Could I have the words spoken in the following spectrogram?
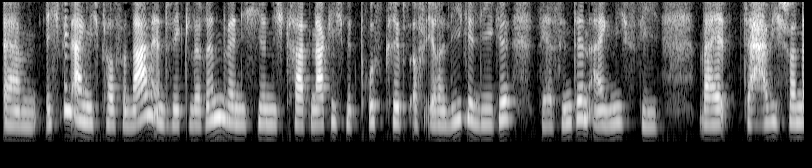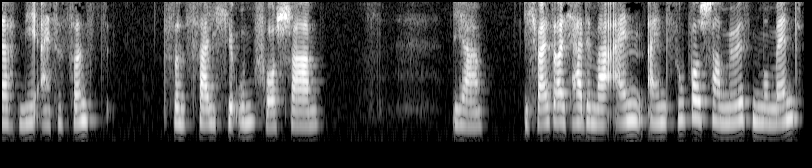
ähm, ich bin eigentlich Personalentwicklerin, wenn ich hier nicht gerade nackig mit Brustkrebs auf ihrer Liege liege, wer sind denn eigentlich Sie? Weil da habe ich schon gedacht, nee, also sonst, sonst falle ich hier um vor Scham. Ja, ich weiß auch, ich hatte mal einen, einen super charmösen Moment.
